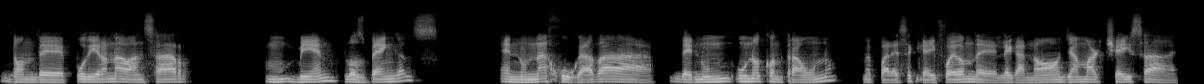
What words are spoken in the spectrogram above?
donde pudieron avanzar bien los Bengals, en una jugada de un uno contra uno. Me parece que ahí fue donde le ganó Jamar Chase a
